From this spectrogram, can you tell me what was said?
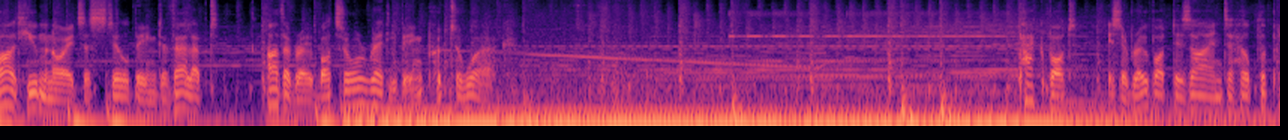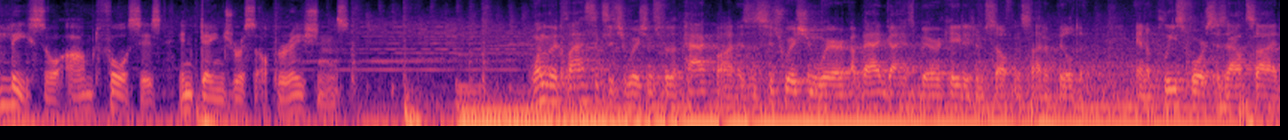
While humanoids are still being developed, other robots are already being put to work. PackBot is a robot designed to help the police or armed forces in dangerous operations. One of the classic situations for the PackBot is a situation where a bad guy has barricaded himself inside a building and a police force is outside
